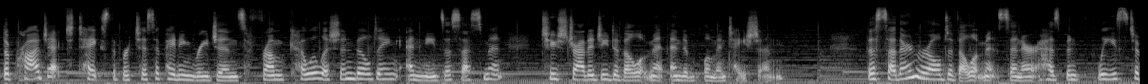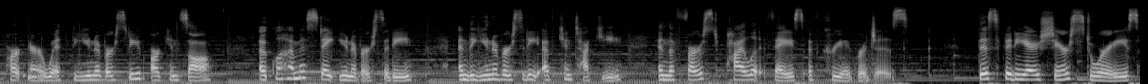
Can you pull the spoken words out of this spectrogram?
The project takes the participating regions from coalition building and needs assessment to strategy development and implementation. The Southern Rural Development Center has been pleased to partner with the University of Arkansas, Oklahoma State University, and the University of Kentucky in the first pilot phase of Create Bridges. This video shares stories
